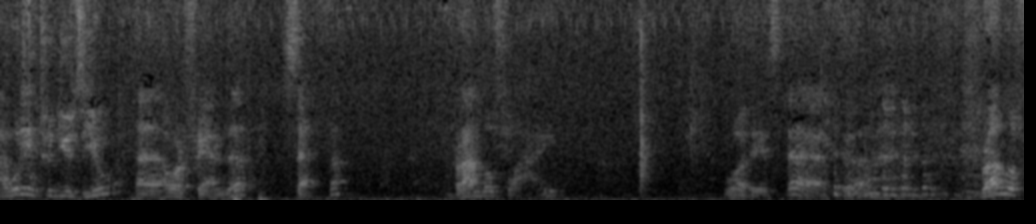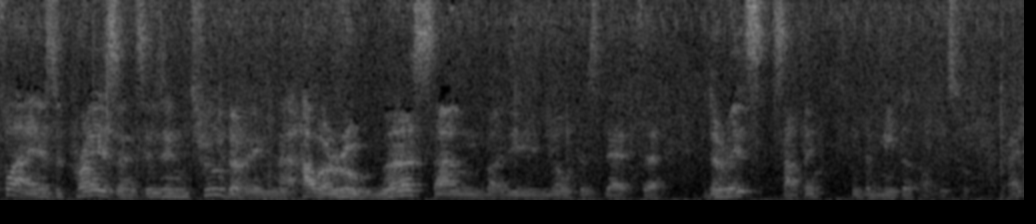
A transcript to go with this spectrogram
I will introduce you, uh, our friend Seth, Brandlefly. What is that? Brandlefly is a presence, is an intruder in our room. Somebody noticed that uh, there is something in the middle of this room, right?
